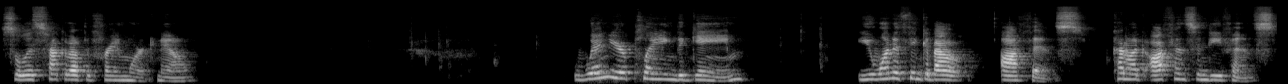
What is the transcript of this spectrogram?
So let's talk about the framework now. when you're playing the game, you want to think about offense, kind of like offense and defense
